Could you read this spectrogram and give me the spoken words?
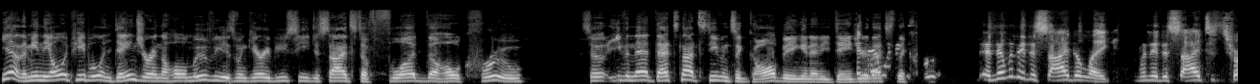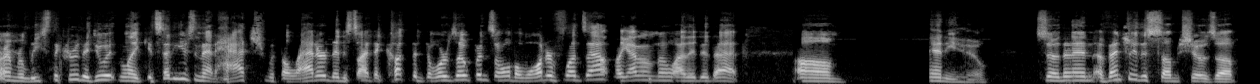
Yeah, I mean the only people in danger in the whole movie is when Gary Busey decides to flood the whole crew. So even that that's not Steven Seagal being in any danger. That's the crew. And then when they decide to like when they decide to try and release the crew, they do it in like instead of using that hatch with the ladder, they decide to cut the doors open so all the water floods out. Like I don't know why they did that. Um anywho. So then eventually the sub shows up.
